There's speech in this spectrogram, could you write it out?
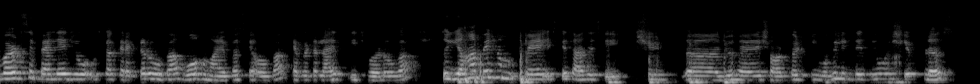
वर्ड से पहले जो उसका करेक्टर होगा, वो हमारे पास क्या होगा? कैपिटलाइज ईच वर्ड होगा। तो यहाँ पे हम, मैं इसके साथ इसकी जो है शॉर्टकट की, वो भी लिख देती हूँ शिफ्ट प्लस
